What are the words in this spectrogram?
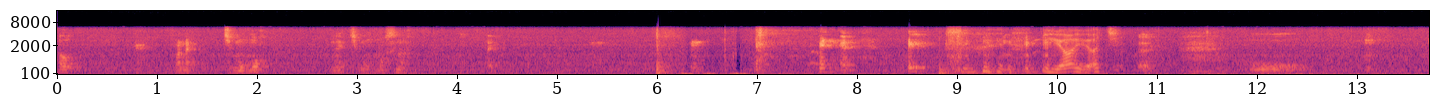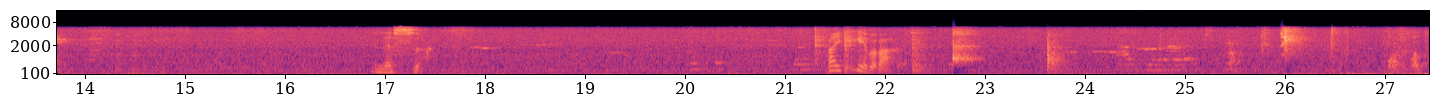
哦，我来，摸摸摸，来，摸摸算了。嘿嘿嘿，嘿嘿嘿，要要去。哦，那是啊。拜拜，爷爷，爸爸。What the?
